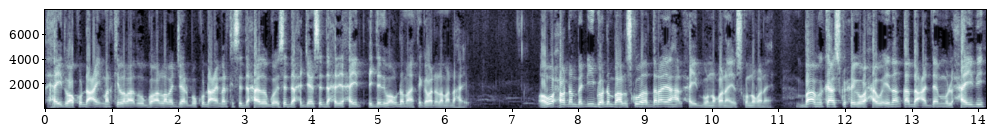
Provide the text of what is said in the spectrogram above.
xayd waa ku dhacay markii labaad uu go-a laba jeer buu ku dhacay markii saddexaad uu go saddex jeer saddexdii xayd ciddadii waa u dhammaatay gabadha lama dhahayo oo waxoo dhanba dhiigoo dhan baa la isku wada daraya hal xayd buu noqonaya isku noqonaya. Baabka kaas ku xigo waxaa weye idan qadaca damul xaydi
